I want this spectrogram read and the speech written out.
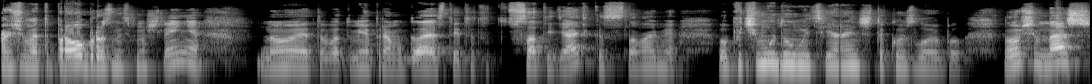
В общем, это про образность мышления, но это вот у меня прям в голове стоит этот усатый дядька со словами «Вы почему думаете, я раньше такой злой был?» Ну, в общем, наш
